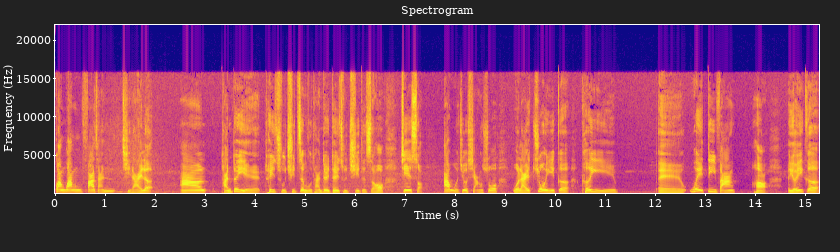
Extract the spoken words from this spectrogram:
观光发展起来了啊，团队也退出去，政府团队退出去的时候接手。啊，我就想说，我来做一个可以，呃，为地方哈有一个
